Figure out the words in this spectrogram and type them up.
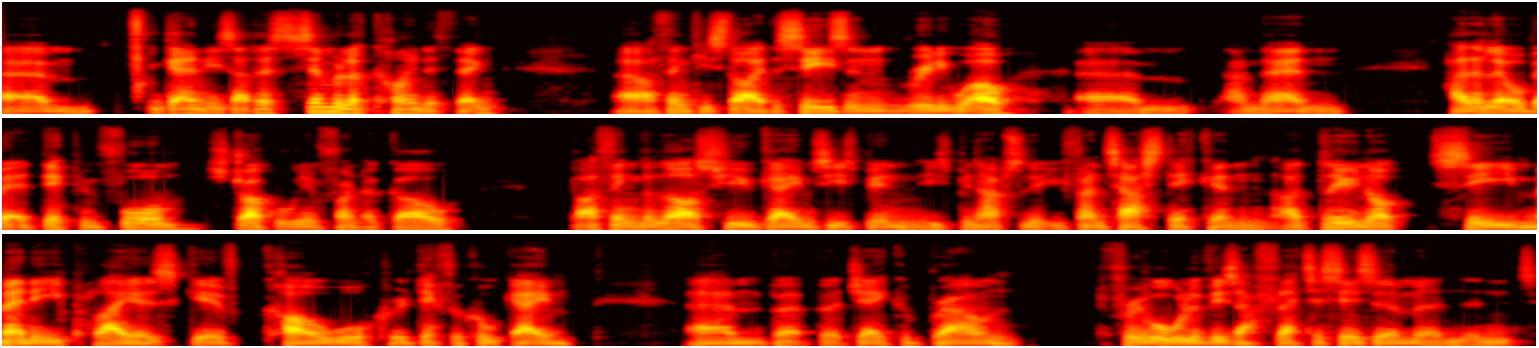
Um, again, he's had a similar kind of thing. Uh, I think he started the season really well um, and then had a little bit of dip in form, struggled in front of goal. But I think the last few games he's been he's been absolutely fantastic, and I do not see many players give Kyle Walker a difficult game. Um, but but Jacob Brown, through all of his athleticism and, and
